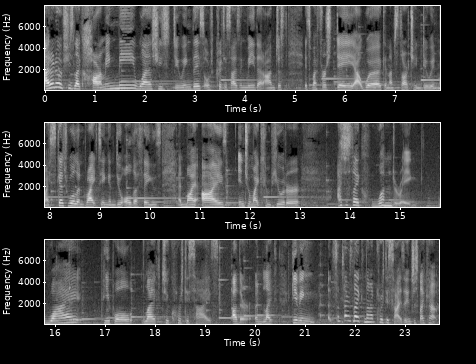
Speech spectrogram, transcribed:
I don't know if she's like harming me while she's doing this or criticizing me that I'm just it's my first day at work and I'm starting doing my schedule and writing and do all the things and my eyes into my computer. I just like wondering why people like to criticize other and like giving sometimes like not criticizing just like a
